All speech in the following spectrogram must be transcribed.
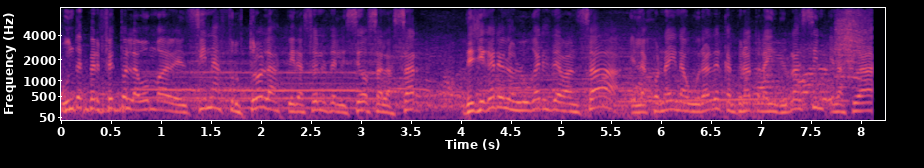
Un desperfecto en la bomba de benzina frustró las aspiraciones del Liceo Salazar de llegar a los lugares de avanzada en la jornada inaugural del campeonato de la Indy Racing en la ciudad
